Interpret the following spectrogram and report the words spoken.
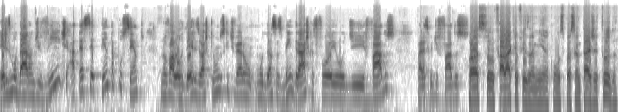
Eles mudaram de 20 até 70% no valor deles. Eu acho que um dos que tiveram mudanças bem drásticas foi o de fados. Parece que o de fados. Posso falar que eu fiz a minha com os porcentagens e tudo?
